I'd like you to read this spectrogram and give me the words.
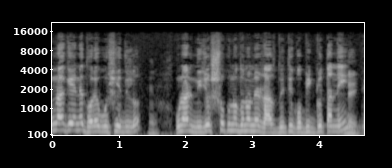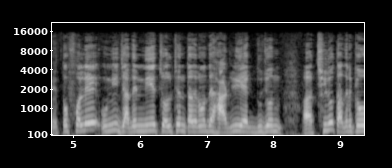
উনাকে এনে ধরে বসিয়ে দিল। উনার নিজস্ব কোনো ধরনের রাজনৈতিক অভিজ্ঞতা নেই। তো ফলে উনি যাদের নিয়ে চলছেন তাদের মধ্যে হার্ডলি এক দুজন ছিল তাদেরকেও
